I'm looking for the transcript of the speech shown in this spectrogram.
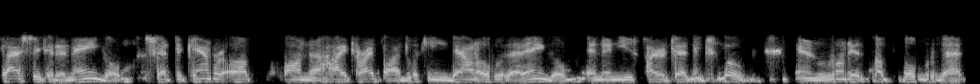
plastic at an angle, set the camera up on the high tripod looking down over that angle, and then use pyrotechnic smoke and run it up over that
